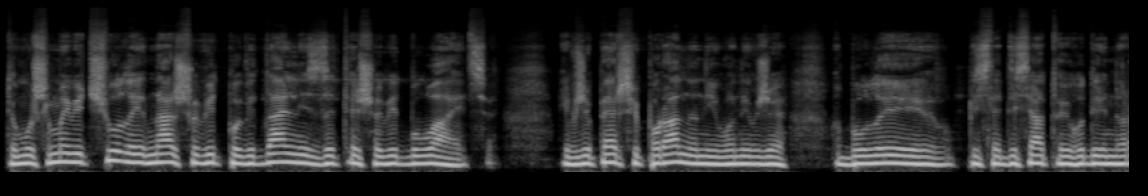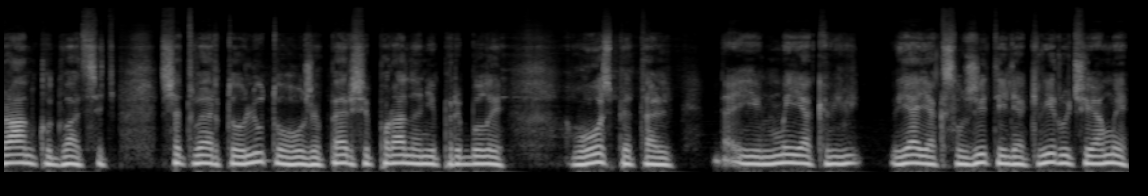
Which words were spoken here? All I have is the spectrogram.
тому що ми відчули нашу відповідальність за те, що відбувається. І вже перші поранені вони вже були після 10-ї години ранку, 24 лютого, вже перші поранені прибули в госпіталь. І ми, як я, як служитель, як віручий, а ми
